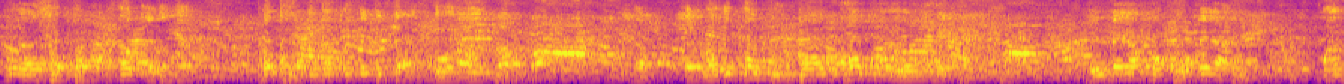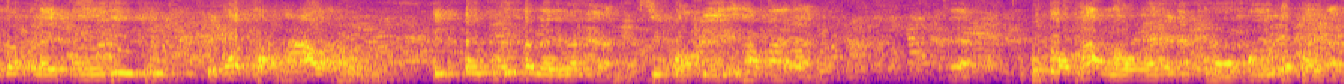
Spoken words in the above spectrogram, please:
เมื่อส่งพลังเข้าไปตรงนั้นเพราะผิดตรงนั้นมันไม่จะแตกตัวเองครับ แต่เราต้องควบคุมพอควบคุมเราไม่ผิดเห็นไหมครับของผมเนี่ยเหมือนกับอะไรมือที่เป็นนวดฝ่าเท้าอะเป็นปมขึ้นมาเลยแล้วเนี่ยสิบกว่าปีที่ทำมาเนี่ยเนี่ยผมต้องผ้ารองไว้ไม่งั้นโอ้โหมือต่อไปนะ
